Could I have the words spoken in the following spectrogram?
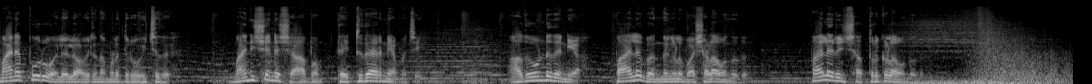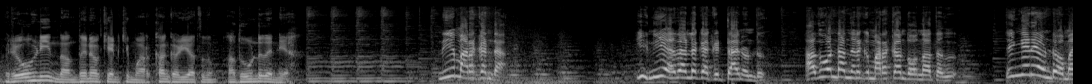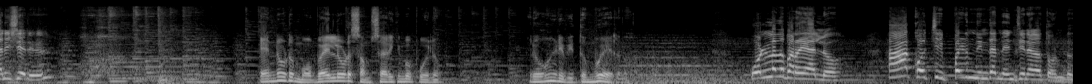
മനഃപൂർവം അല്ലല്ലോ അവർ നമ്മളെ ദ്രോഹിച്ചത്. മനുഷ്യന്റെ ശാപം തെറ്റിദ്ധാരണ അമ്മച്ചി. അതുകൊണ്ട് തന്നെയാ പല ബന്ധങ്ങളും വഷളാവുന്നത്. പലരും ശത്രുക്കളാവുന്നത്. രോഹിണിയും നന്ദനും ഒക്കെ എനിക്ക് മറക്കാൻ കഴിയാത്തതും അതുകൊണ്ട് തന്നെയാ. നീ മറക്കണ്ട. ഇനി ഏതാണ്ടൊക്കെ കിട്ടാനുണ്ട്. അതുകൊണ്ടാണ് നിനക്ക് മറക്കാൻ തോന്നാത്തത്. ഇങ്ങനെയുണ്ടോ മനുഷ്യര്? എന്നോട് മൊബൈലിലൂടെ സംസാരിക്കുമ്പോൾ പോലും രോഹിണി വിതുമ്പുമായിരുന്നു ഉള്ളത് പറയാലോ. ആ കൊച്ച് ഇപ്പോഴും നിന്റെ നെഞ്ചിനകത്തുണ്ട്.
